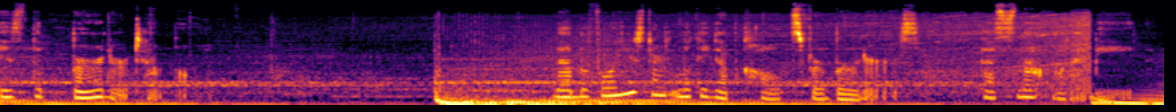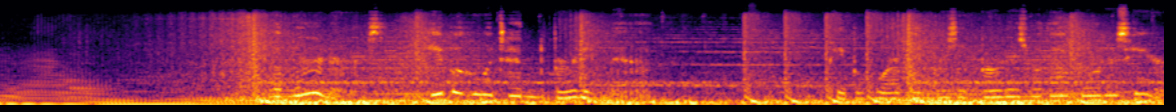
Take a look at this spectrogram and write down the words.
is the Burner Temple. Now, before you start looking up cults for burners, that's not what I mean. The burners, people who attend Burning Man, people who are members of Burners Without Borders here,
